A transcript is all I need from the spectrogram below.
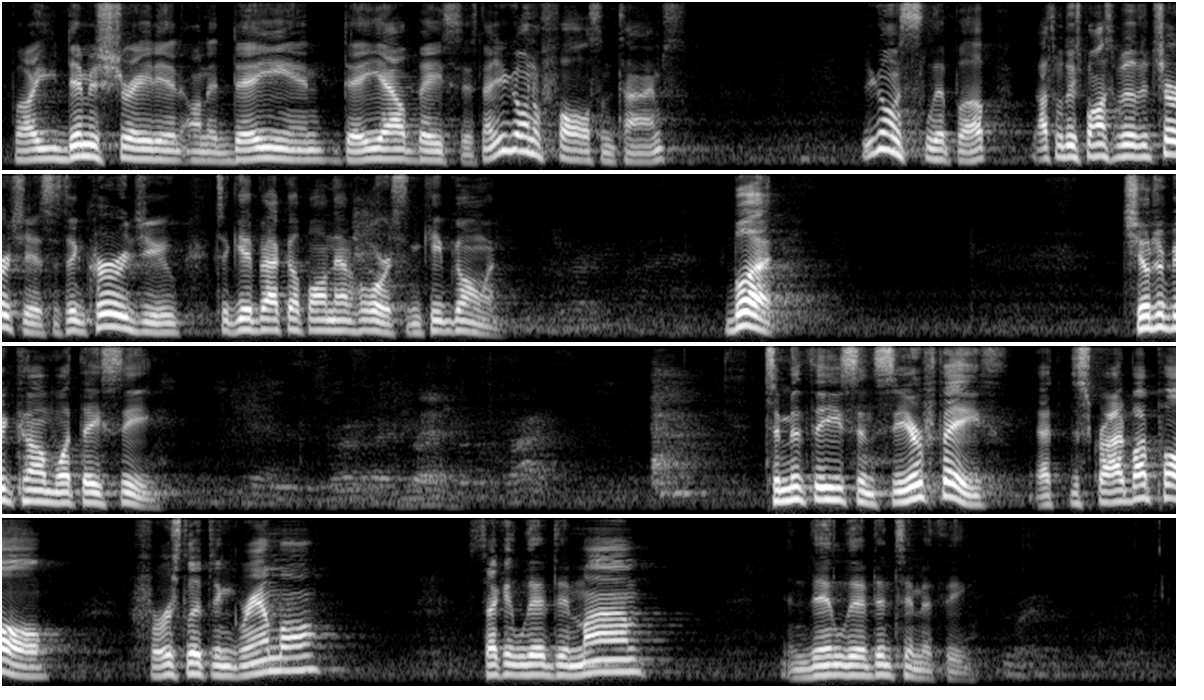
But are you demonstrating on a day in, day out basis? Now, you're going to fall sometimes. You're going to slip up. That's what the responsibility of the church is, is to encourage you to get back up on that horse and keep going. But Children become what they see. Timothy's sincere faith, described by Paul, first lived in grandma, second lived in mom, and then lived in Timothy.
